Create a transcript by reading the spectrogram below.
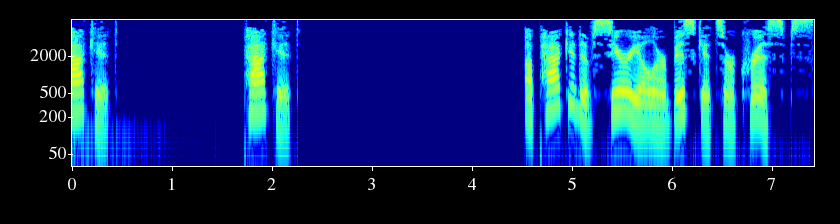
Packet. Packet. A packet of cereal or biscuits or crisps.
